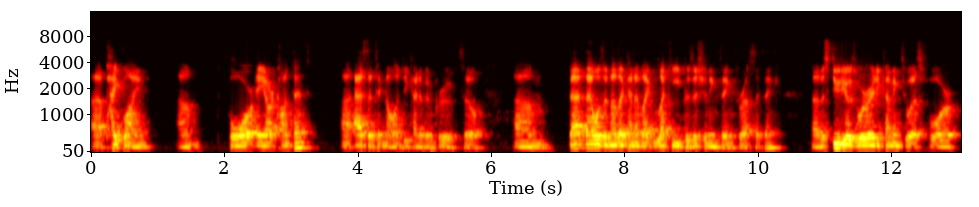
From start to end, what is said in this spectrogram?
a pipeline um, for AR content uh, as the technology kind of improved. So um, that that was another kind of like lucky positioning thing for us, I think. Uh, the studios were already coming to us for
